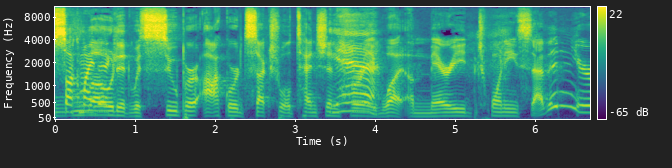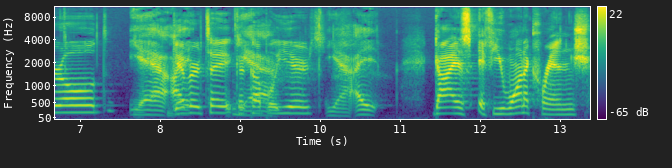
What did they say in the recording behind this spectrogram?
suck my dick. loaded with super awkward sexual tension Yeah. for a what a married 27 year old, Yeah, give I- or take a yeah. couple years. Yeah, I guys, if you want to cringe,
